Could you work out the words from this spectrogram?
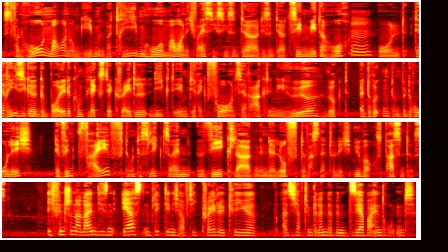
ist von hohen Mauern umgeben, übertrieben hohe Mauern. Ich weiß nicht, sie sind ja, die sind ja zehn Meter hoch. Mhm. Und der riesige Gebäudekomplex der Cradle liegt eben direkt vor uns. Er ragt in die Höhe, wirkt erdrückend und bedrohlich. Der Wind pfeift und es liegt so ein Wehklagen in der Luft, was natürlich überaus passend ist. Ich finde schon allein diesen ersten Blick, den ich auf die Cradle kriege, als ich auf dem Geländer bin, sehr beeindruckend,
